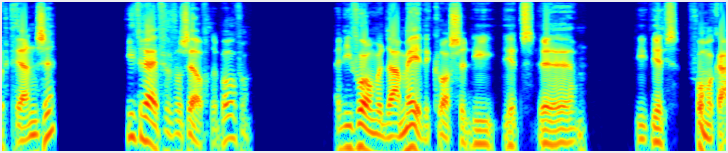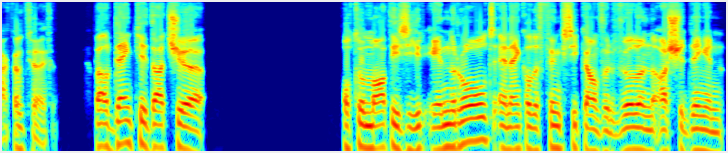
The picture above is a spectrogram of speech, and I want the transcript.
grenzen, die drijven vanzelf naar boven. En die vormen daarmee de klasse die dit, die dit voor elkaar kan krijgen. Wel, denk je dat je automatisch hier inrolt en enkel de functie kan vervullen als je dingen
